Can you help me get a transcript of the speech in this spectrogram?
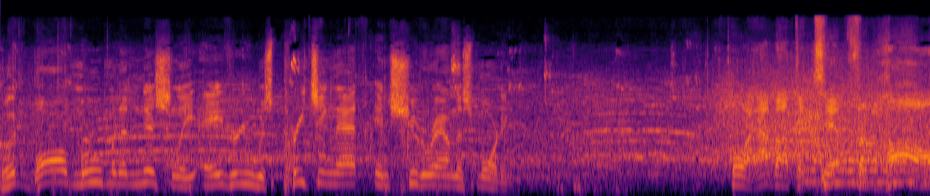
Good ball movement initially. Avery was preaching that in shoot around this morning. Boy, how about the tip from Hall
